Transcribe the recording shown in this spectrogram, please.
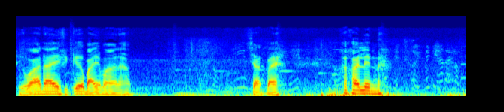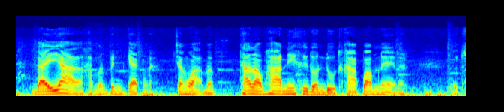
ถือว่าได้ฟิกเกอร์ไบมานะครับจัดไป ค่อยๆเล่นนะไดยากครับ มันเป็นแก๊กนะ จังหวะแบบถ้าเราพลาดนี่คือโดนดูดขาป้อมแน่นะ โอเค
